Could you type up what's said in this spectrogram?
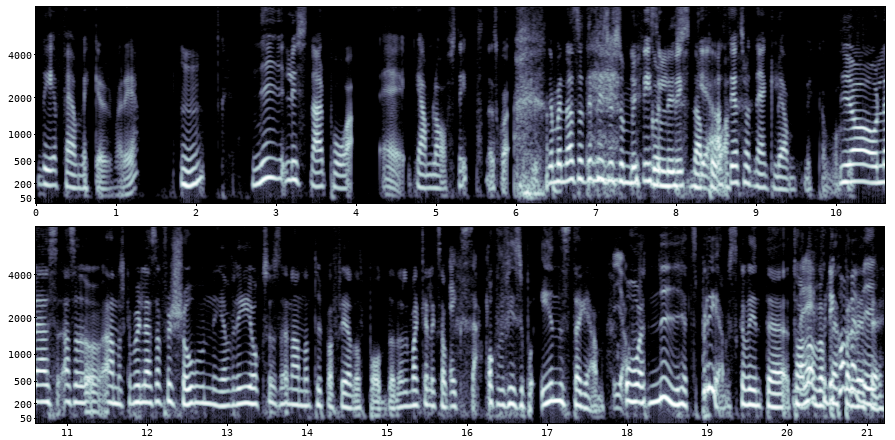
Det är fem veckor eller vad det är. Mm. Ni lyssnar på eh, gamla avsnitt. Nej, jag. Ja, men alltså, det finns ju så mycket att så lyssna mycket. på. Alltså, jag tror att ni har glömt mycket av vår skit. Ja, och läs, alltså, annars kan man ju läsa Försoningen, för det är också en annan typ av Fredagspodden. Eller man kan liksom, Exakt. och vi finns ju på Instagram. Ja. Och vårt nyhetsbrev ska vi inte tala Nej, om. vad för det kommer vi.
